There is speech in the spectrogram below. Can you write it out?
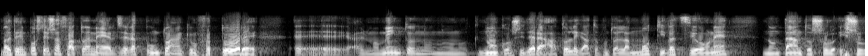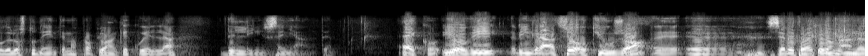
ma al tempo stesso ha fatto emergere appunto anche un fattore eh, al momento non, non, considerato, legato appunto alla motivazione non tanto solo e solo dello studente, ma proprio anche quella dell'insegnante. Ecco, io vi ringrazio, ho chiuso, eh, eh, se avete qualche domanda.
